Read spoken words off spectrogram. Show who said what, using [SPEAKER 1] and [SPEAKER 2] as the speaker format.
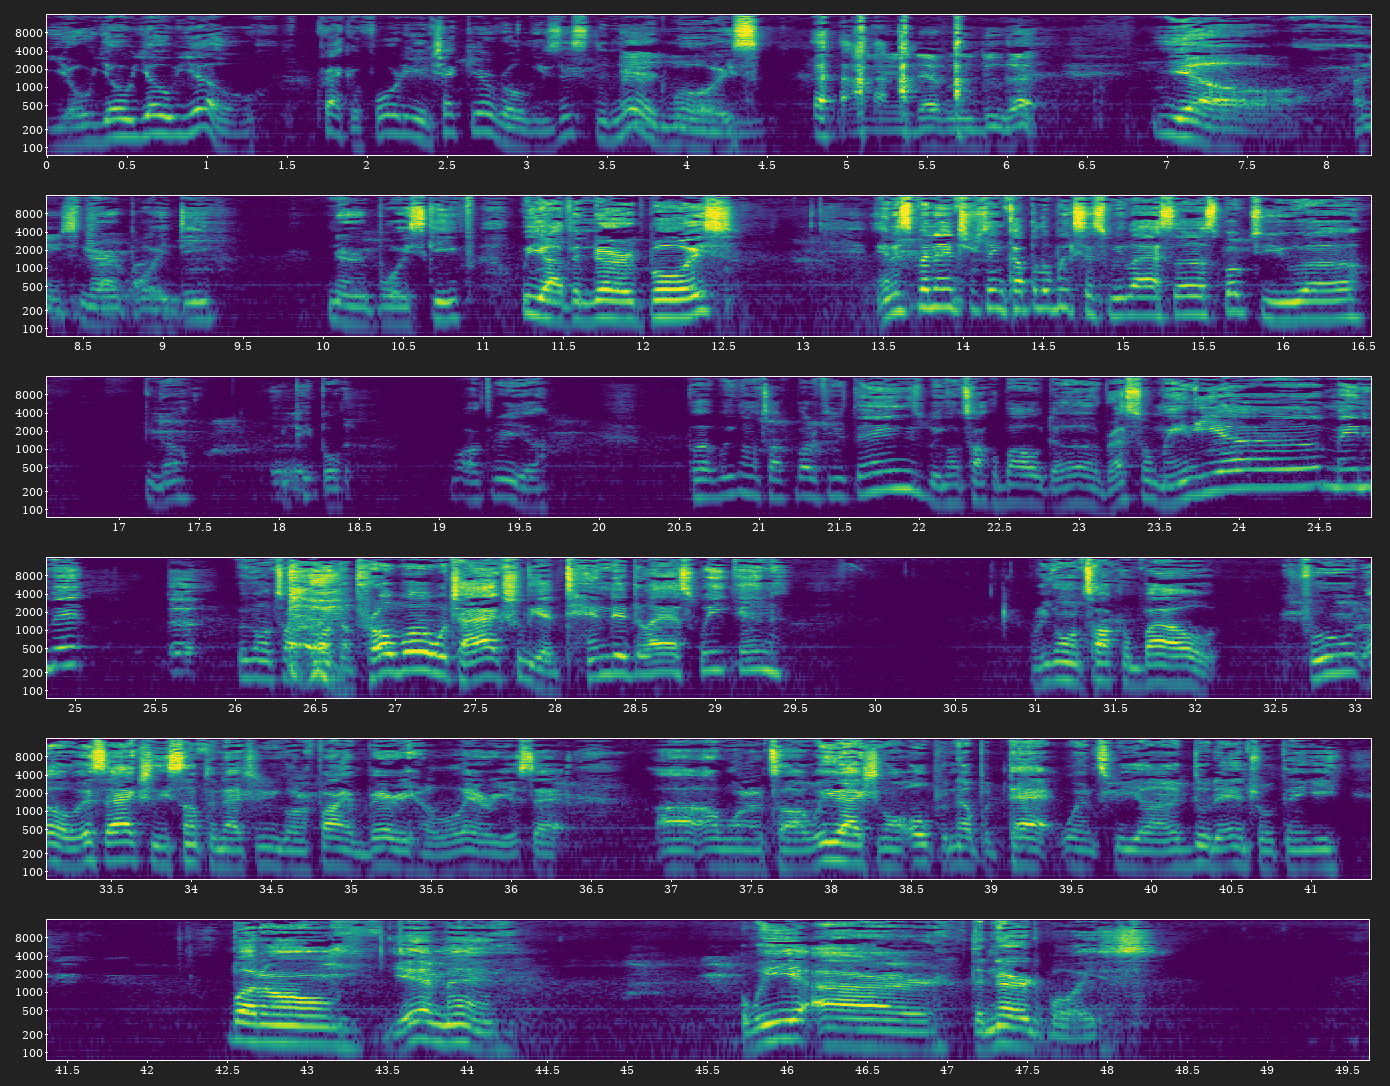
[SPEAKER 1] Yo, yo, yo, yo. Crack a 40 and check your rollies. It's the Nerd Boys.
[SPEAKER 2] Yeah, definitely do that.
[SPEAKER 1] Yo.
[SPEAKER 2] I need to
[SPEAKER 1] Nerd Boy. D. Nerd Boy Skeef. We are the Nerd Boys. And it's been an interesting couple of weeks since we last uh, spoke to you, uh, you know, you people. All three of y'all. But we're going to talk about a few things. We're going to talk about uh, WrestleMania main event. We're to talk about the Pro Bowl, which I actually attended last weekend. We're to talk about food. Oh, it's actually something that you're to find very hilarious that uh, I want to talk. We actually to open up with that once we uh, do the intro thingy. But, um, yeah, man. We are the Nerd Boys.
